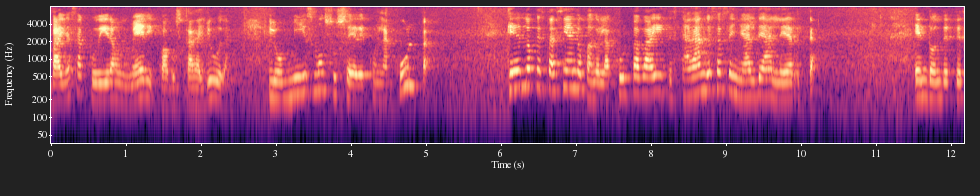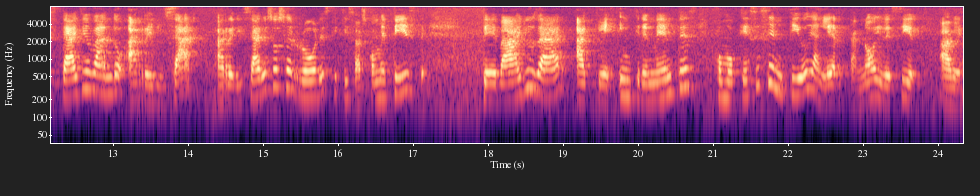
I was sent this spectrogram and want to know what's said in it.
vayas a acudir a un médico a buscar ayuda. Lo mismo sucede con la culpa ¿Qué es lo que está haciendo cuando la culpa va ahí? Te está dando esa señal de alerta, en donde te está llevando a revisar, a revisar esos errores que quizás cometiste. Te va a ayudar a que incrementes como que ese sentido de alerta, ¿no? Y decir, a ver,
